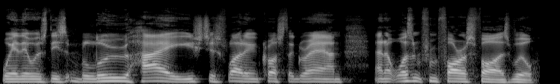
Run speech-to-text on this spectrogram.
where there was this blue haze just floating across the ground, and it wasn't from forest fires, Wil.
